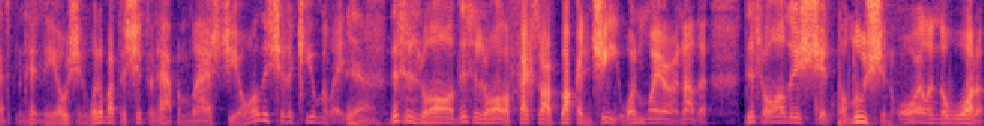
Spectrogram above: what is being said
that's been hitting the ocean? What about the shit that happened last year? All this shit accumulates. Yeah. This is all. This is all affects our fucking chi one way or another. This all this shit, pollution, oil in the water.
